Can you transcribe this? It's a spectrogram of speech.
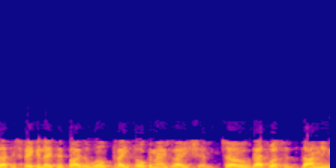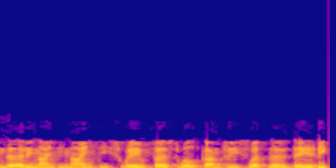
that is regulated by the World Trade Organization. So that was done in the early 1990s where first world countries countries with the, the big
